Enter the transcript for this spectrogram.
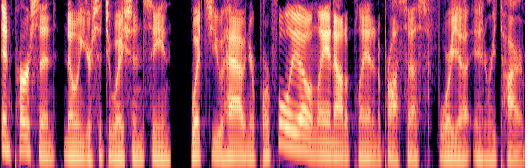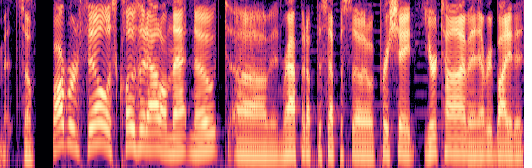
in person, knowing your situation, seeing what you have in your portfolio, and laying out a plan and a process for you in retirement. So Barbara and Phil, let's close it out on that note um, and wrap it up this episode. I appreciate your time and everybody that,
